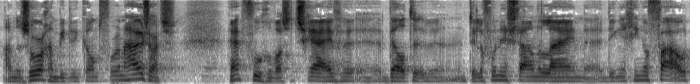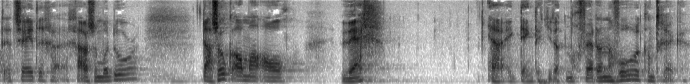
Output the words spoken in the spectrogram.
aan de zorgaanbiedende kant voor een huisarts. Hè, vroeger was het schrijven, uh, een telefonist aan de lijn, uh, dingen gingen fout, et cetera. Ga ze maar door. Dat is ook allemaal al weg. Ja, ik denk dat je dat nog verder naar voren kan trekken.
